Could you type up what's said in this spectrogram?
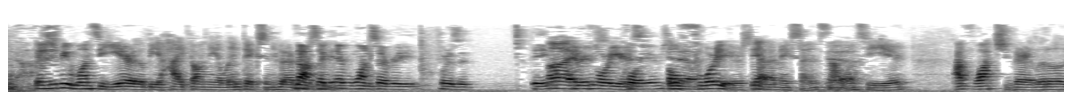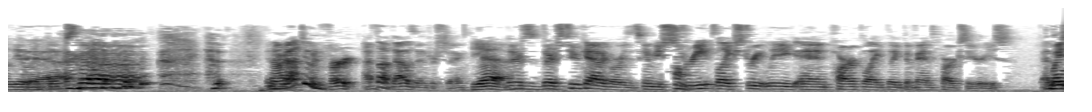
It'll just be once a year. It'll be hyped on the Olympics and whoever. No, it's like every, once every what is it? Eight Uh, every four years. Four years. Oh, Yeah. four years. Yeah, that makes sense. Not Yeah. once a year. I've watched very little of the Olympics. and they're not doing vert. I thought that was interesting. Yeah. There's there's two categories. It's gonna be street like street league and park like like the Vans Park series. No vert.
